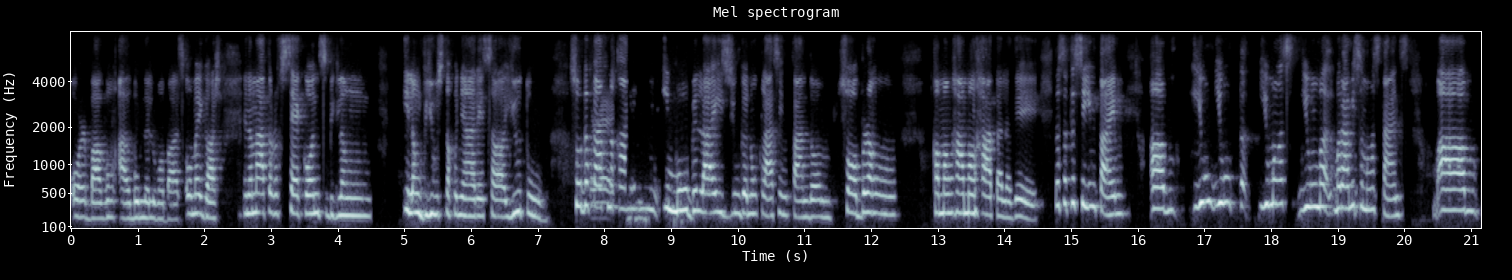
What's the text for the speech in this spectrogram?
or bagong album na lumabas. Oh my gosh, in a matter of seconds, biglang ilang views na kunyari sa YouTube. So the fact na kayang immobilize yung ganong klaseng fandom, sobrang kamangha-mangha talaga eh. Tapos at the same time, um, yung yung yung mga yung ma- marami sa mga stands um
